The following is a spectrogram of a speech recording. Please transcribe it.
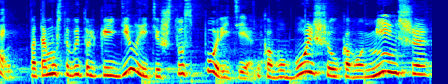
Да отстань. Потому что вы только и делаете, что спорите. У кого больше, у кого меньше.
